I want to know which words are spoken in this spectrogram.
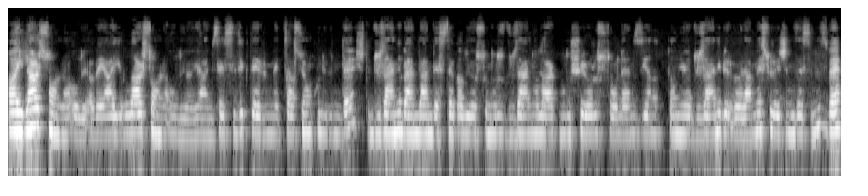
aylar sonra oluyor veya yıllar sonra oluyor. Yani Sessizlik Devrim Meditasyon Kulübü'nde işte düzenli benden destek alıyorsunuz, düzenli olarak buluşuyoruz, sorularınız yanıtlanıyor, düzenli bir öğrenme sürecindesiniz ve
